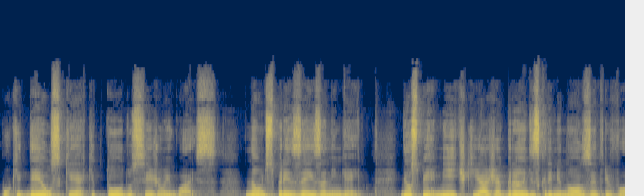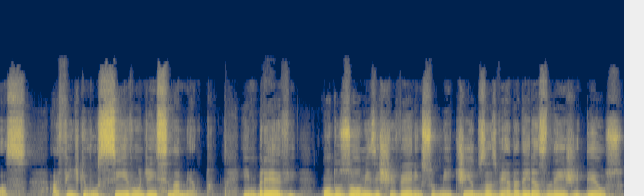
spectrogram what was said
porque Deus quer que todos sejam iguais. Não desprezeis a ninguém. Deus permite que haja grandes criminosos entre vós, a fim de que vos sirvam de ensinamento. Em breve, quando os homens estiverem submetidos às verdadeiras leis de Deus,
